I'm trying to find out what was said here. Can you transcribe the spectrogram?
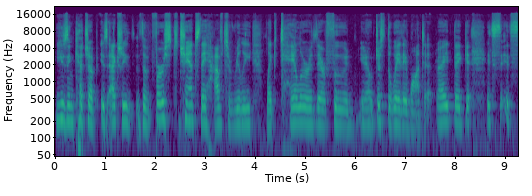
using ketchup is actually the first chance they have to really like tailor their food, you know, just the way they want it, right? They get it's it's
